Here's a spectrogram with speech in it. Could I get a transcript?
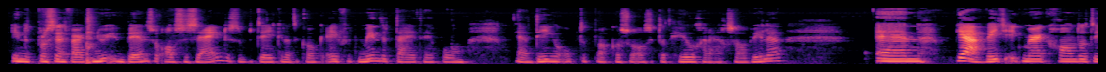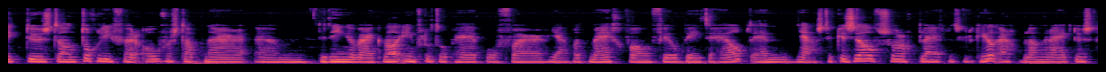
in het proces waar ik nu in ben, zoals ze zijn. Dus dat betekent dat ik ook even minder tijd heb om ja, dingen op te pakken zoals ik dat heel graag zou willen. En ja, weet je, ik merk gewoon dat ik dus dan toch liever overstap naar um, de dingen waar ik wel invloed op heb of waar, ja, wat mij gewoon veel beter helpt. En ja, een stukje zelfzorg blijft natuurlijk heel erg belangrijk. Dus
